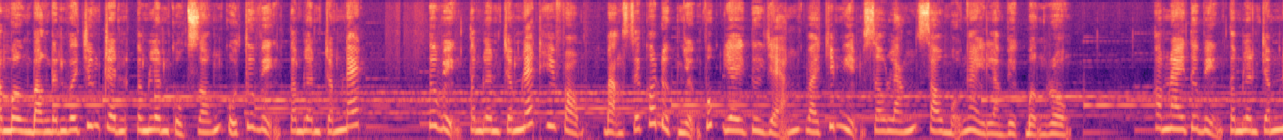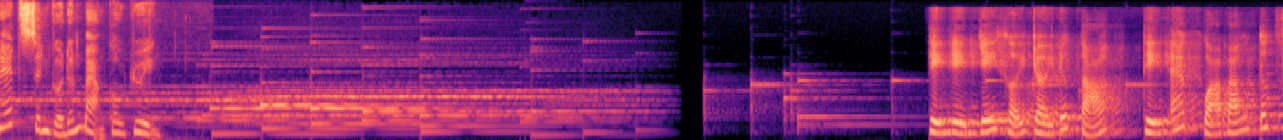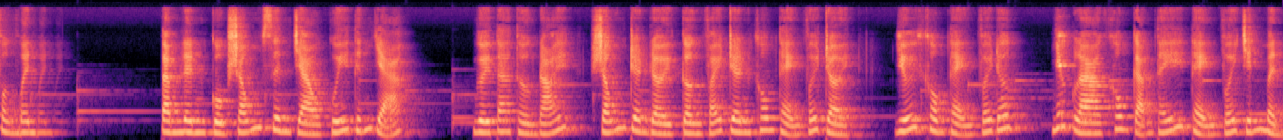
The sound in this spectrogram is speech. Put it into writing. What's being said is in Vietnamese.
Chào mừng bạn đến với chương trình Tâm Linh Cuộc Sống của Thư viện Tâm Linh.net Thư viện Tâm Linh.net hy vọng bạn sẽ có được những phút giây thư giãn và chiêm nghiệm sâu lắng sau mỗi ngày làm việc bận rộn. Hôm nay Thư viện Tâm Linh.net xin gửi đến bạn câu chuyện Thiện niệm giấy khởi trời đất tỏ, thiện ác quả báo tất phân minh. Tâm linh cuộc sống xin chào quý thính giả. Người ta thường nói, sống trên đời cần phải trên không thẹn với trời, dưới không thẹn với đất, nhất là không cảm thấy thẹn với chính mình.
